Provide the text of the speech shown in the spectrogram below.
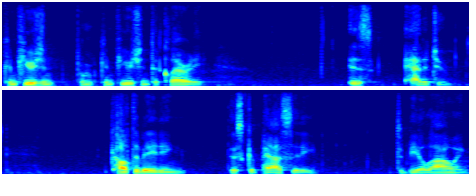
confusion from confusion to clarity is attitude. Cultivating this capacity to be allowing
